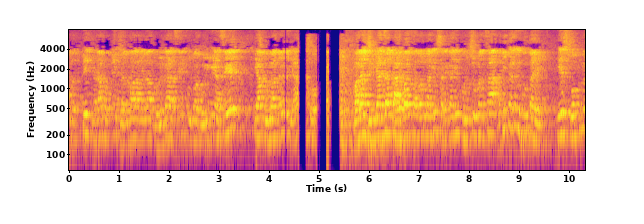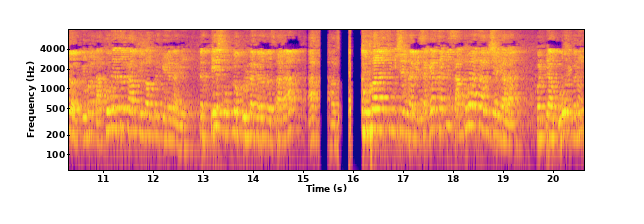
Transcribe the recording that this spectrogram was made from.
प्रत्येक घरामध्ये जन्माला आलेला मुलगा असेल किंवा मुलगी असेल त्या मुलानं या मला जिल्ह्याचा कारभार चालवणारी सरकारी खुर्चीवरचा अधिकारी होत आहे हे स्वप्न केवळ दाखवण्याचं काम जिजाऊनं केलं नाही तर ते स्वप्न पूर्ण करत असताना आज विषय झाले. सगळ्यांसाठी सांत्वनाचा विषय झाला. पण त्या गोर गरीब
